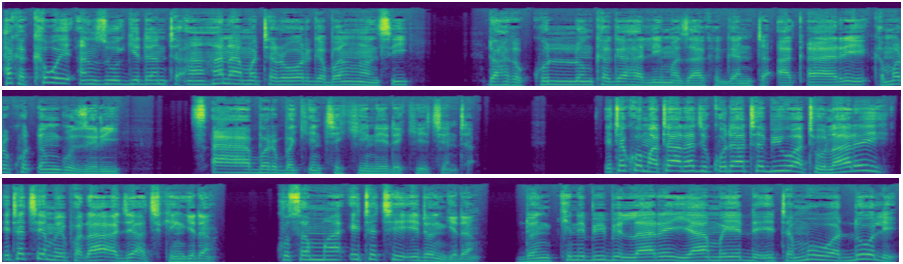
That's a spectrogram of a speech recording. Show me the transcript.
haka kawai an zo gidanta an hana mata rawar gaban hantsi. Don haka kullum ka ga halima za ka ganta a ƙare kamar kuɗin guzuri tsabar baƙin ciki ne da ke cinta. Ita ko mata alhaji kuda ta biyu wato larai ita ce mai faɗa a je a cikin gidan. Kusan ma ita ce idon gidan. Don kinibibin larai ya mayar da ita mowa dole.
